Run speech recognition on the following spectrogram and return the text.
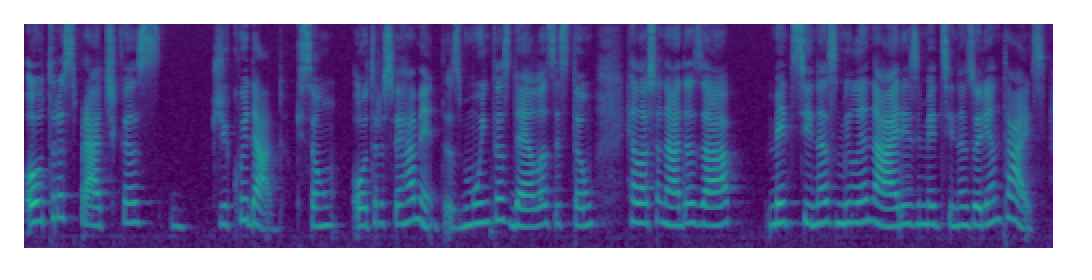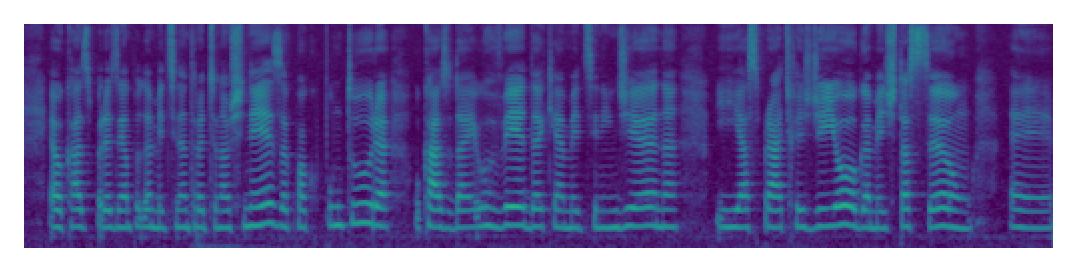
outras práticas de cuidado, que são outras ferramentas. Muitas delas estão relacionadas a medicinas milenares e medicinas orientais. É o caso, por exemplo, da medicina tradicional chinesa, com a acupuntura, o caso da Ayurveda, que é a medicina indiana, e as práticas de yoga, meditação, é,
